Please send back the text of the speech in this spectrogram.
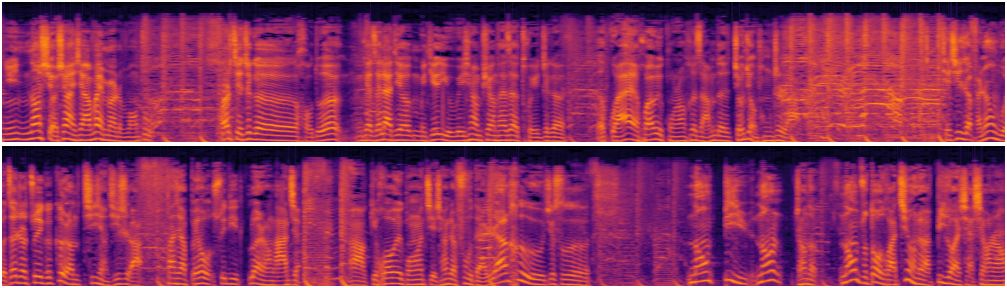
你能想象一下外面的温度？而且这个好多，你看这两天每天有微信平台在推这个，呃，关爱环卫工人和咱们的交警同志啊。天气热，反正我在这做一个个人提醒提示啊，大家不要随地乱扔垃圾，啊，给环卫工人减轻点负担。然后就是。能避能真的能做到的话，尽量避让一下行人，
